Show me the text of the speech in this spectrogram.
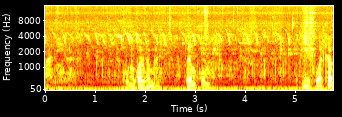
มานี่ครับขมก่อนครับมานี่เพิ่มขมดีขวดครับ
